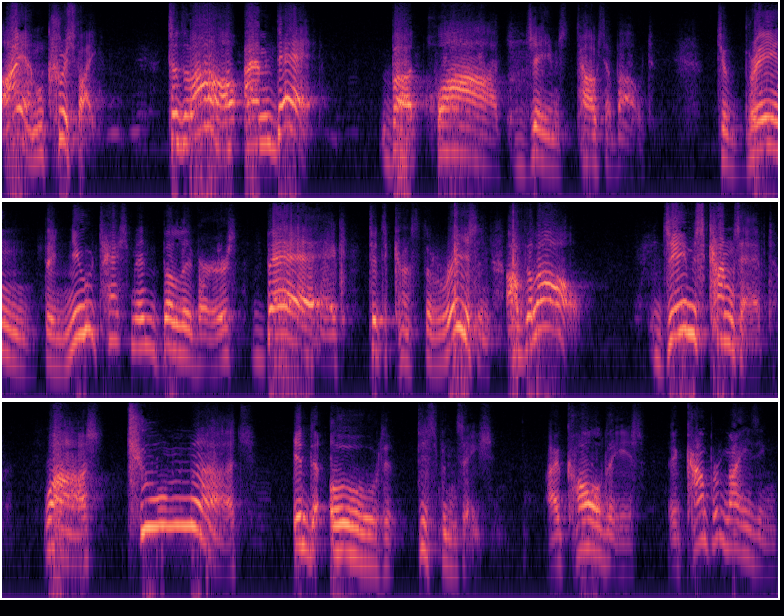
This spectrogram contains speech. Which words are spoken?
I am crucified. To the law, I am dead. But what James talks about, to bring the New Testament believers back to the consideration of the law. James' concept was too much in the old dispensation. I call this a compromising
